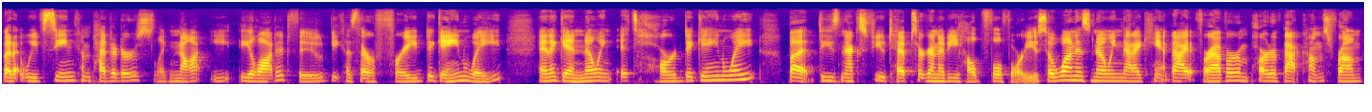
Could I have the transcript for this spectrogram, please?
But we've seen competitors like not eat the allotted food because they're afraid to gain weight. And again, knowing it's hard to gain weight, but these next few tips are going to be helpful for you. So, one is knowing that I can't diet forever. And part of that comes from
